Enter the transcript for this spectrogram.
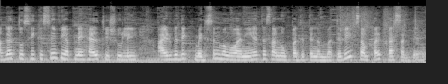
ਅਗਰ ਤੁਸੀਂ ਕਿਸੇ ਵੀ ਆਪਣੇ ਹੈਲਥ ਇਸ਼ੂ ਲਈ ਆਯੁਰਵੈਦਿਕ ਮੈਡੀਸਨ ਮੰਗਵਾਉਣੀ ਹੈ ਤਾਂ ਸਾਨੂੰ ਉੱਪਰ ਦਿੱਤੇ ਨੰਬਰ ਤੇ ਵੀ ਸੰਪਰਕ ਕਰ ਸਕਦੇ ਹੋ।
